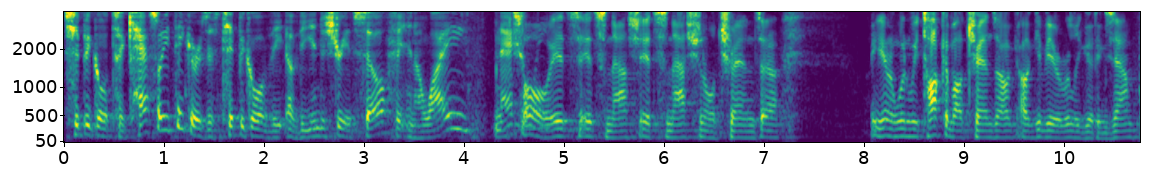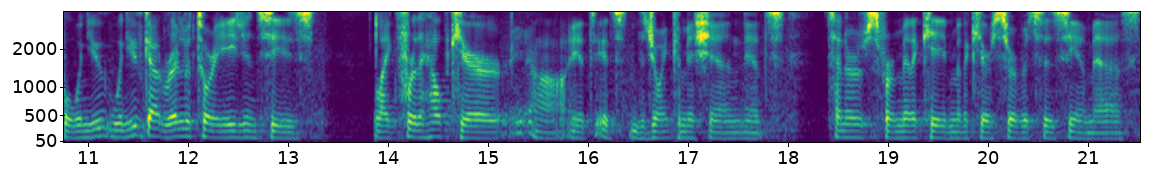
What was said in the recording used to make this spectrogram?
typical to Castle? You think, or is this typical of the of the industry itself in Hawaii nationally? Oh, it's it's nas- it's national trends. Uh, you know, when we talk about trends, I'll, I'll give you a really good example. When you when you've got regulatory agencies, like for the healthcare, uh, it's it's the Joint Commission, it's Centers for Medicaid, Medicare Services, CMS,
